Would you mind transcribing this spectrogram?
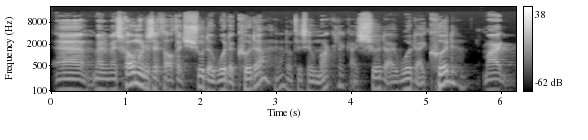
Eh, mijn, schoonmoeder zegt altijd shoulda, woulda, coulda. Dat is heel makkelijk. I should, I would, I could. Maar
